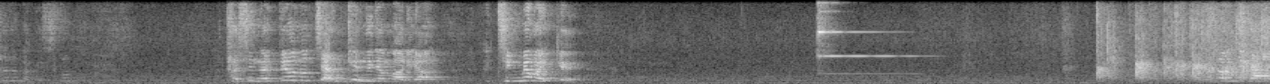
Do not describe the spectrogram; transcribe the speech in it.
살아가겠어? 다시 날 떼어놓지 않겠느냐 말이야. 증명할게. 감사합니다.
